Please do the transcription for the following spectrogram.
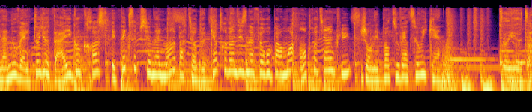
la nouvelle Toyota Aygo Cross est exceptionnellement à partir de 99 euros par mois, entretien inclus. J'en ai portes ouvertes ce week-end. Toyota.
